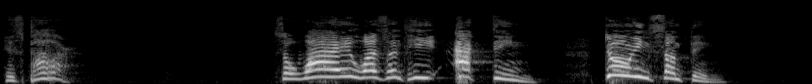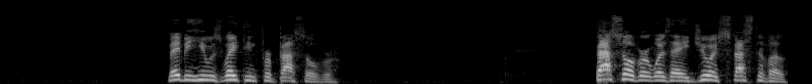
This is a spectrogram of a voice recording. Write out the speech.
His power. So why wasn't he acting? Doing something? Maybe he was waiting for Passover. Passover was a Jewish festival.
